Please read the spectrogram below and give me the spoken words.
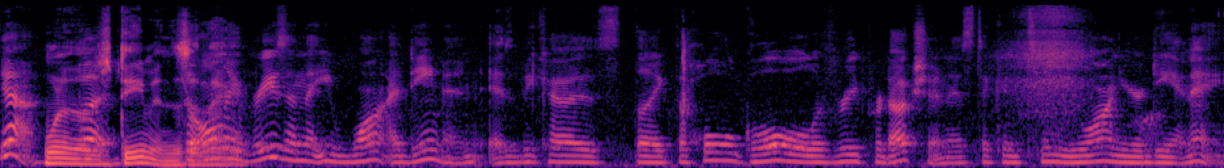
Yeah. One of those demons The only there. reason that you want a demon is because, like, the whole goal of reproduction is to continue on your DNA.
